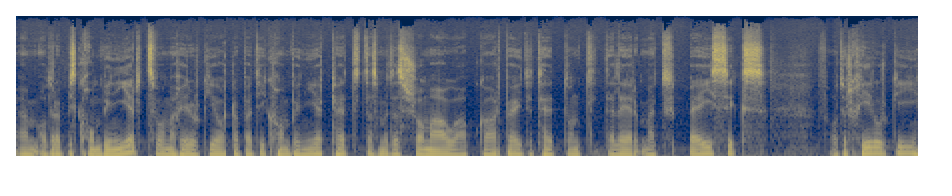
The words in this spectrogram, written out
ähm, oder etwas kombiniert, wo man Chirurgie Orthopädie kombiniert hat, dass man das schon mal abgearbeitet hat und dann lernt man die Basics von der Chirurgie,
